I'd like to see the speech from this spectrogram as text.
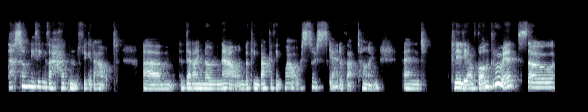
there's so many things I hadn't figured out um, that I know now. And looking back, I think, wow, I was so scared of that time. And clearly I've gotten through it. So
